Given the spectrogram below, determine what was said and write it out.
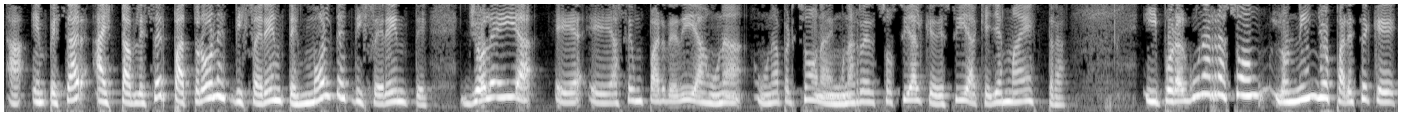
a empezar a establecer patrones diferentes, moldes diferentes. Yo leía eh, eh, hace un par de días una, una persona en una red social que decía que ella es maestra y por alguna razón los niños parece que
